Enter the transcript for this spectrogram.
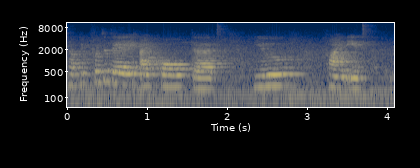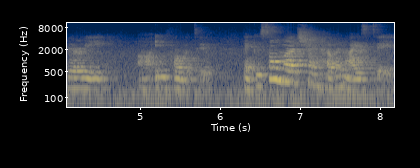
topic for today. I hope that you find it very uh, informative. Thank you so much and have a nice day.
